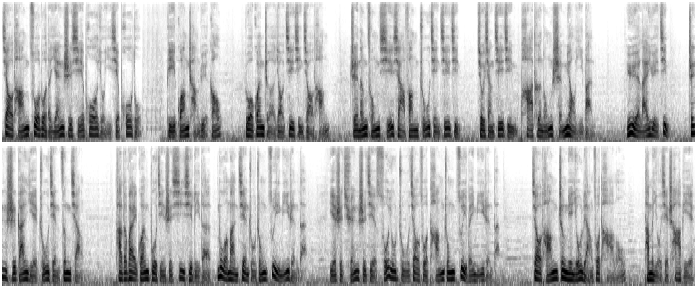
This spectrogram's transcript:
教堂坐落的岩石斜坡有一些坡度，比广场略高。若观者要接近教堂，只能从斜下方逐渐接近，就像接近帕特农神庙一般。越来越近，真实感也逐渐增强。它的外观不仅是西西里的诺曼建筑中最迷人的，也是全世界所有主教座堂中最为迷人的。教堂正面有两座塔楼。它们有些差别，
